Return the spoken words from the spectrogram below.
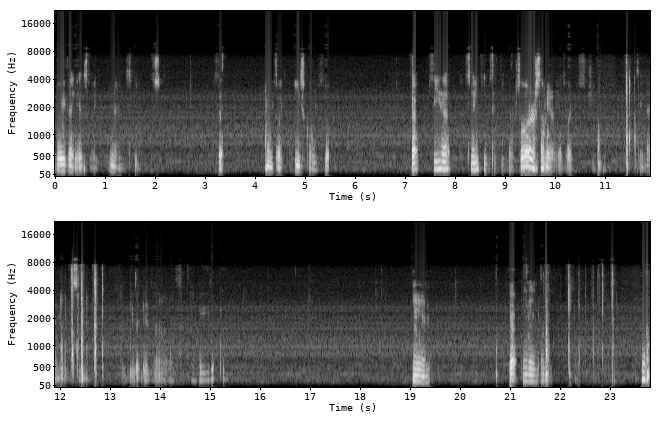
believe that is like United States. So, it's like East Coast, so. See that? It's 1964. So there are some areas where it's cheap. See, I need to see. I believe it is. Uh, and yep, and oh.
